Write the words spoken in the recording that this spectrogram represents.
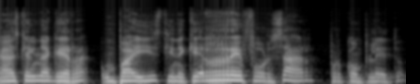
cada vez que hay una guerra, un país tiene que reforzar por completo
